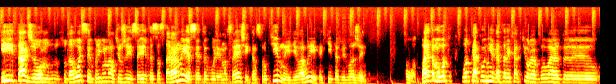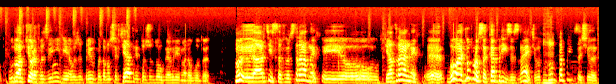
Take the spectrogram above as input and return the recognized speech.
И также он с удовольствием принимал чужие советы со стороны, если это были настоящие, конструктивные, деловые какие-то предложения. Вот. Поэтому вот, вот как у некоторых актеров бывают, э, ну актеров, извините, я уже привык, потому что в театре тоже долгое время работаю. Ну, и артистов эстрадных, и э, театральных. Э, бывают, ну, просто капризы, знаете, вот, ну, Мгм. капризы человек.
